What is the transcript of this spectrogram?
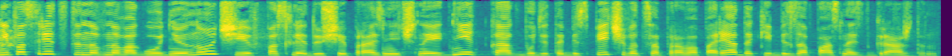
Непосредственно в новогоднюю ночь и в последующие праздничные дни как будет обеспечиваться правопорядок и безопасность граждан?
